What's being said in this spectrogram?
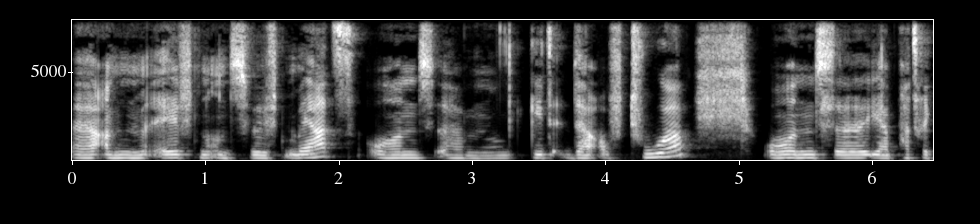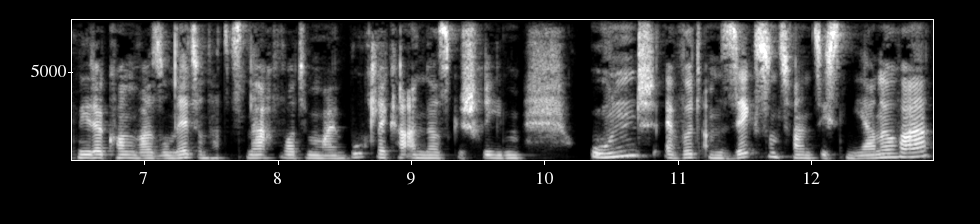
äh, am 11. und 12. März und ähm, geht da auf Tour. Und äh, ja, Patrick Niederkorn war so nett und hat das Nachwort in meinem Buch lecker anders geschrieben. Und er wird am 26. Januar,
